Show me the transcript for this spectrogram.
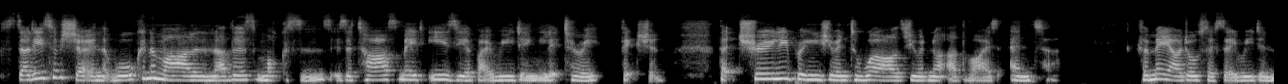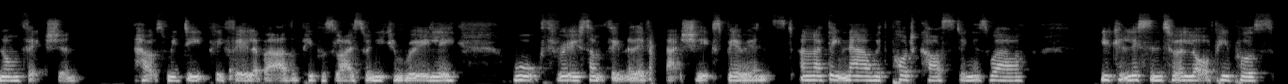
Studies have shown that walking a mile in another's moccasins is a task made easier by reading literary fiction that truly brings you into worlds you would not otherwise enter. For me, I'd also say reading non-fiction helps me deeply feel about other people's lives when you can really walk through something that they've actually experienced. And I think now with podcasting as well, you can listen to a lot of people's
